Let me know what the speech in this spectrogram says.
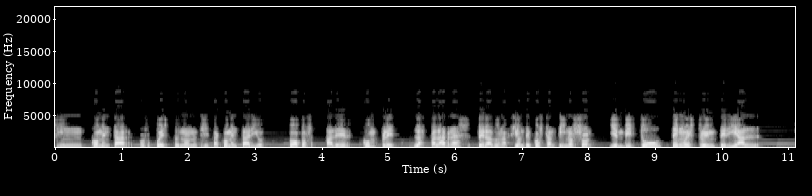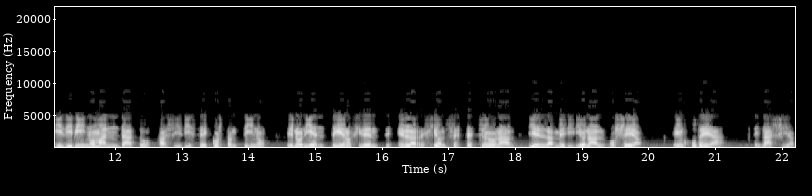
sin comentar, por supuesto, no necesita comentario, vamos a leer completo. Las palabras de la donación de Constantino son, y en virtud de nuestro imperial y divino mandato, así dice Constantino, en Oriente y en Occidente, en la región septentrional y en la meridional, o sea, en Judea, en Asia,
